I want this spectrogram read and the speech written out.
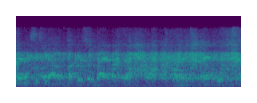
They're like $60. Okay, so buy about seven. All right, thank you.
